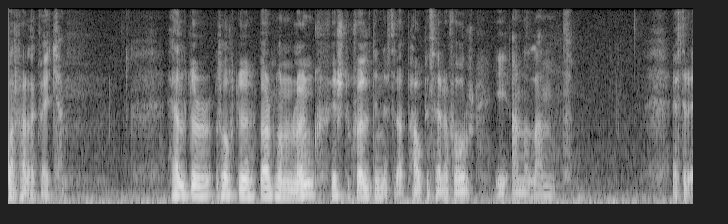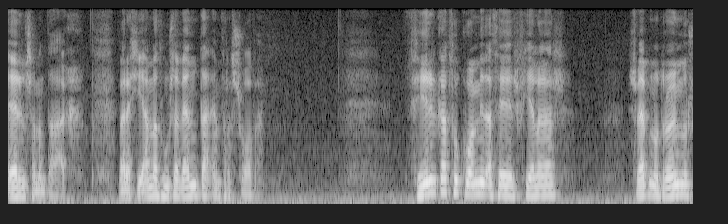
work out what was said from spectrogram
var farða kveikja. heldur þóttu börnunum laung fyrstu kvöldin eftir að pápi þeirra fór í annað land. Eftir erilsaman dag var ekki annað hús að venda en fara að sofa. Fyrirgat þó komið að þeir félagar, svefn og draumur,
